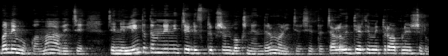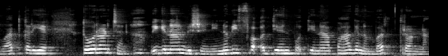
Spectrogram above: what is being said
બંને મૂકવામાં આવે છે, જેની લિંક તમને નીચે ડિસ્ક્રિપ્શન બોક્સની અંદર મળી જશે. તો ચાલો વિદ્યાર્થી મિત્રો, આપણે શરૂઆત કરીએ. ધોરણ છ, વિજ્ઞાન વિષયની નવી સ્વ અધ્યયન પોથીના ભાગ નંબર ત્રણના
